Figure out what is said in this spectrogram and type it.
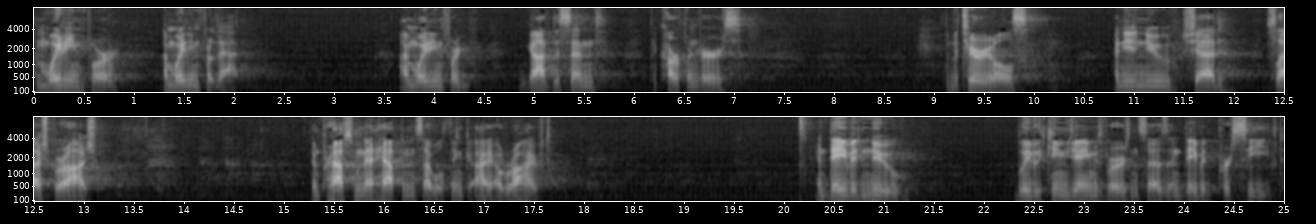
I'm waiting for, I'm waiting for that. I'm waiting for God to send the carpenters, the materials. I need a new shed slash garage. And perhaps when that happens, I will think I arrived. And David knew, I believe the King James Version says, and David perceived.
